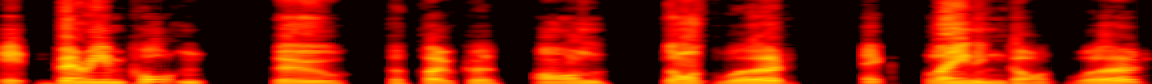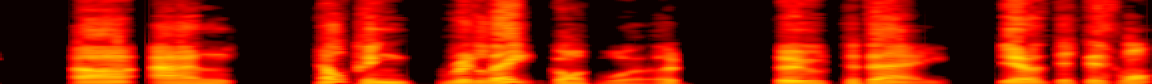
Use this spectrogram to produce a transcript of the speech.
it's very important to to focus on God's word, explaining God's word, uh, and helping relate God's word to today. You know, this is what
